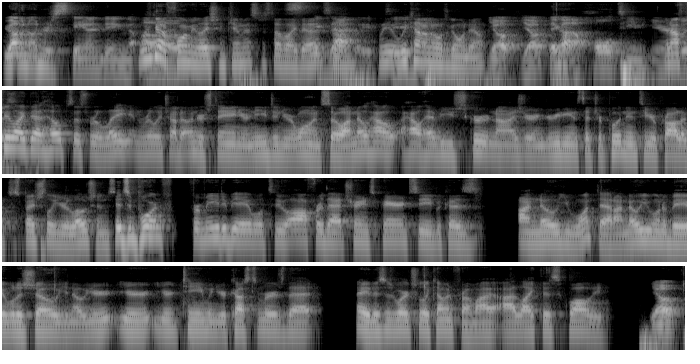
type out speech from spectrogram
you have an understanding We've got of- formulation chemists and stuff like that. so Exactly. we, See. we kind of know what's going down. Yep, yep. They got a whole team here. And I just- feel like that helps us relate and really try to understand your needs and your wants. So I know how, how heavy you scrutinize your ingredients that you're putting into your product, especially your lotions. It's important for me to be able to offer that transparency because I know you want that. I know you want to be able to show, you know, your your your team and your customers that, hey, this is where it's really coming from. I, I like this quality. Yep,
